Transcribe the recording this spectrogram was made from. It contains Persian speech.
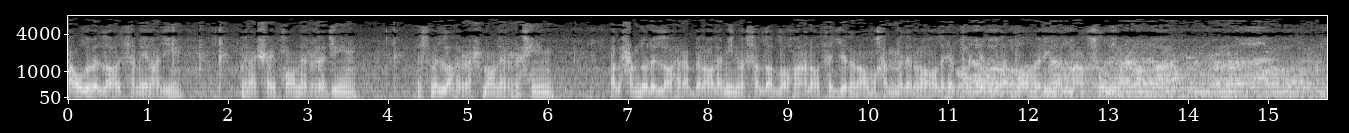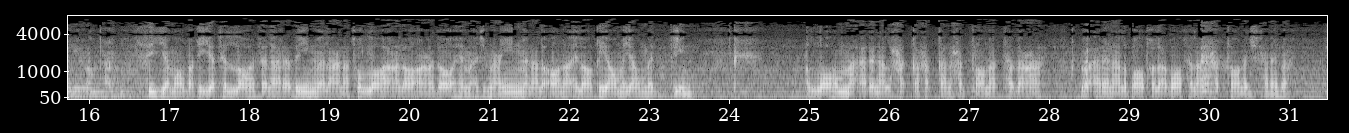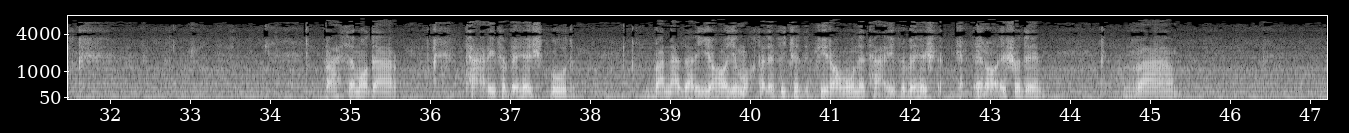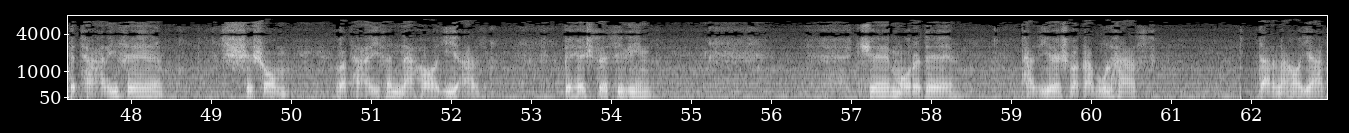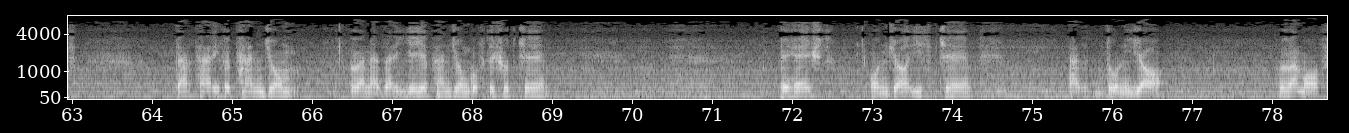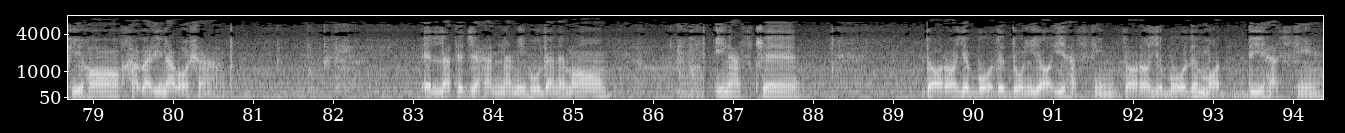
أعوذ بالله السميع العليم من الشيطان الرجيم. بسم الله الرحمن الرحيم. الحمد لله رب العالمين وصلى الله على سيدنا محمد وآله الطيبين الطاهرين المعصومين. سيما بقية الله في الأرضين ولعنة الله على أعدائهم أجمعين من الآن إلى قيام يوم الدين. اللهم أرنا الحق حقا حتى نتبعه. و ارنا الباطل باطلا حتی نجتنبه. بحث ما در تعریف بهشت بود و نظریه های مختلفی که پیرامون تعریف بهشت ارائه شده و به تعریف ششم و تعریف نهایی از بهشت رسیدیم. که مورد پذیرش و قبول هست در نهایت در تعریف پنجم و نظریه پنجم گفته شد که بهشت اونجایی است که از دنیا و مافیها خبری نباشد. علت جهنمی بودن ما این است که دارای بعد دنیایی هستیم دارای بعد مادی هستیم.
